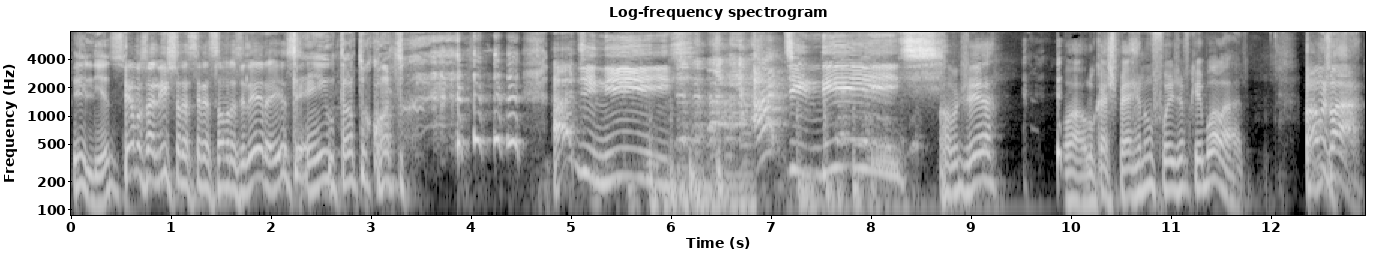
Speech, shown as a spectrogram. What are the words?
Beleza. Temos a lista da seleção brasileira, é isso? Tem o tanto quanto. a Diniz! A Diniz! Vamos ver. Ó, o Lucas Perry não foi, já fiquei bolado. Vamos lá.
